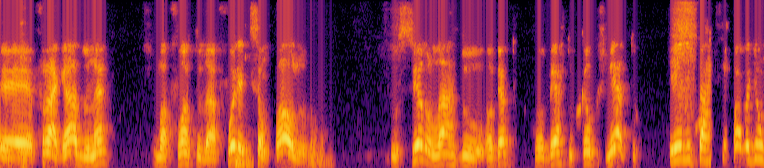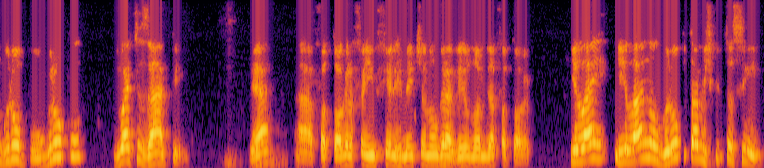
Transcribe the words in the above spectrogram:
é, fragado, né? Uma foto da Folha de São Paulo do celular do Roberto, Roberto Campos Neto, ele participava de um grupo, o grupo do WhatsApp. Né? A fotógrafa, infelizmente, eu não gravei o nome da fotógrafa. E lá, e lá no grupo estava escrito assim:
